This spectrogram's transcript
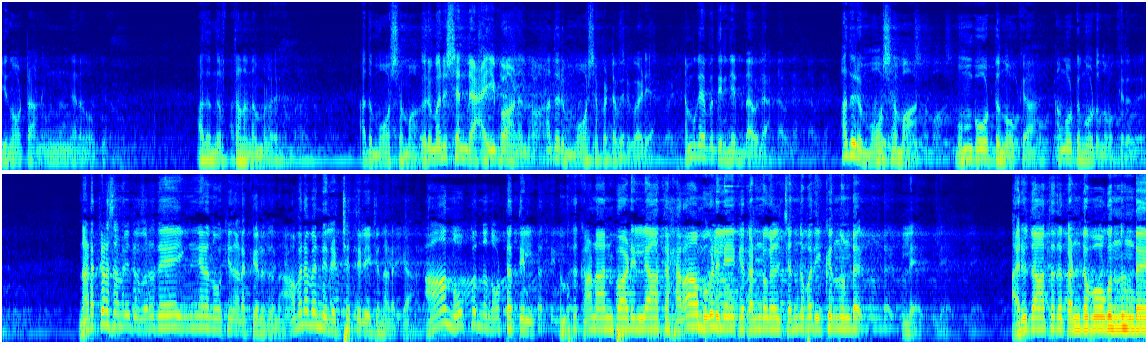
ഈ നോട്ടാണ് ഇങ്ങനെ നോക്കും. അത് നിർത്തണം നമ്മൾ അത് മോശമാണ്. ഒരു മനുഷ്യന്റെ ഐബാണെന്ന് അതൊരു മോശപ്പെട്ട പരിപാടിയാണ് നമുക്ക് ചിലപ്പോൾ തിരിഞ്ഞിട്ടുണ്ടാവില്ല. അതൊരു മോശമാണ്. മുമ്പോട്ട് നോക്കുക. അങ്ങോട്ടും ഇങ്ങോട്ടും നോക്കരുത്. നടക്കണ സമയത്ത് വെറുതെ ഇങ്ങനെ നോക്കി നടക്കരുത് അവനവന്റെ ലക്ഷ്യത്തിലേക്ക് നടക്കുക. ആ നോക്കുന്ന നോട്ടത്തിൽ നമുക്ക് കാണാൻ പാടില്ലാത്ത ഹറാമുകളിലേക്ക് കണ്ണുകൾ ചെന്നു പതിക്കുന്നുണ്ട്. ഇല്ലേ? അരുതാത്തത് കണ്ടുപോകുന്നുണ്ട്.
